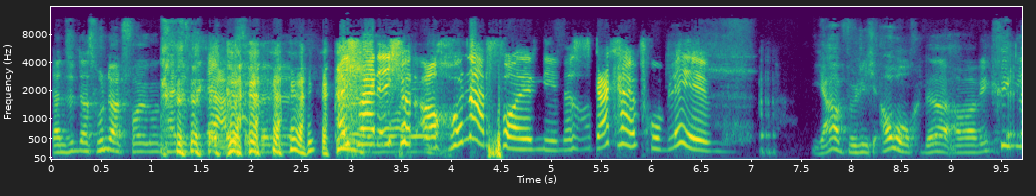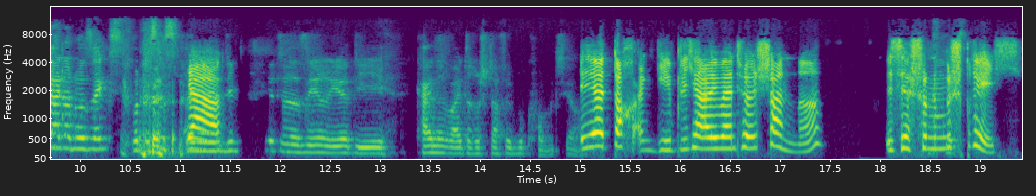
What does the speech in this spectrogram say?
dann sind das 100 Folgen und keine sechs. Ja. ich meine, ich würde auch 100 Folgen nehmen. Das ist gar kein Problem. Ja, würde ich auch, ne? aber wir kriegen leider nur sechs und es ist eine Ja. limitierte Serie, die keine weitere Staffel bekommt. Ja. Ja, doch, angeblich ja eventuell schon, ne? Ist ja schon im Gespräch.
